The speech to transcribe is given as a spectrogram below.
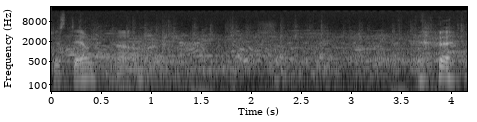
Just down. Oh. No!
